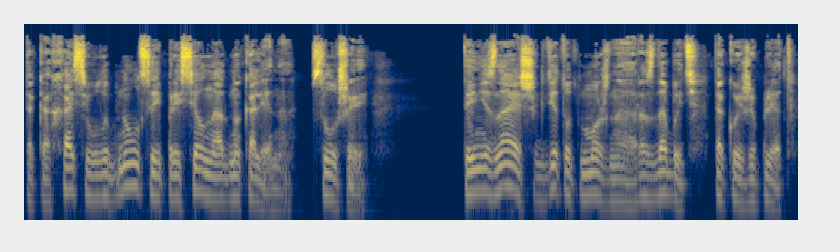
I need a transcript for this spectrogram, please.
Такахаси улыбнулся и присел на одно колено. «Слушай, ты не знаешь, где тут можно раздобыть такой же плед?»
